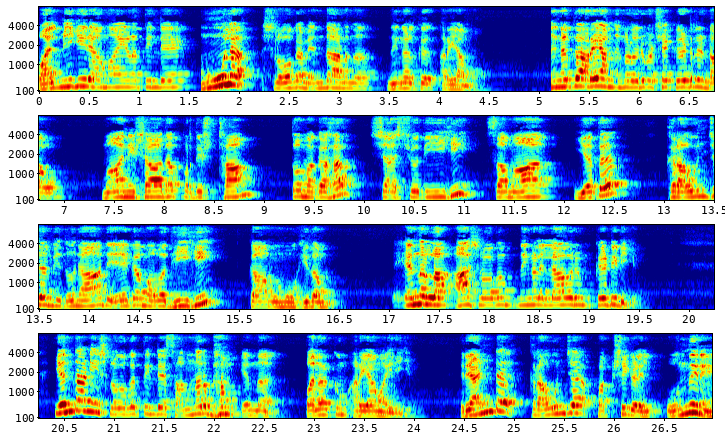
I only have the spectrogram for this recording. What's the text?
വാൽമീകി രാമായണത്തിന്റെ മൂല ശ്ലോകം എന്താണെന്ന് നിങ്ങൾക്ക് അറിയാമോ? നിങ്ങൾക്ക് അറിയാം നിങ്ങൾ ഒരുപക്ഷെ കേട്ടിട്ടുണ്ടാവും. മാ നിഷാദ പ്രതിഷ്ഠാം ത്വമകഹ ശാശ്വതീഹി സമായത് ക്രൗഞ്ച മിഥുനാദേകമവധീഹി കാമമോഹിതം എന്നുള്ള ആ ശ്ലോകം നിങ്ങൾ എല്ലാവരും കേട്ടിരിക്കും. എന്താണ് ഈ ശ്ലോകത്തിന്റെ സന്ദർഭം എന്ന് പലർക്കും അറിയാമായിരിക്കും. രണ്ട് ക്രൗഞ്ച പക്ഷികളിൽ ഒന്നിനെ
